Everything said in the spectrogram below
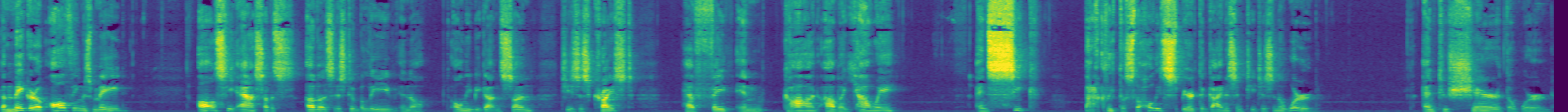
the maker of all things made. All he asks of us, of us is to believe in the only begotten Son, Jesus Christ, have faith in God, Abba, Yahweh, and seek Parakletos, the Holy Spirit, to guide us and teach us in the Word, and to share the Word,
